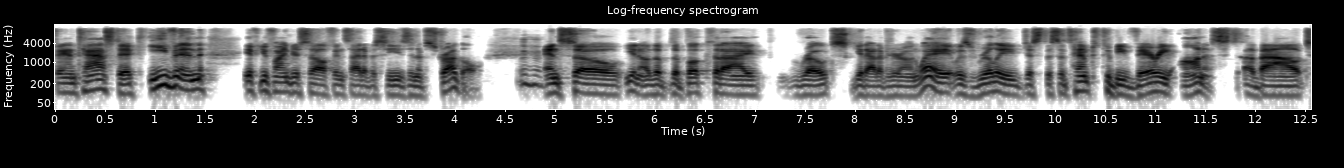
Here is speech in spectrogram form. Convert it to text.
fantastic, even if you find yourself inside of a season of struggle. Mm-hmm. And so, you know, the, the book that I wrote, Get Out of Your Own Way, it was really just this attempt to be very honest about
